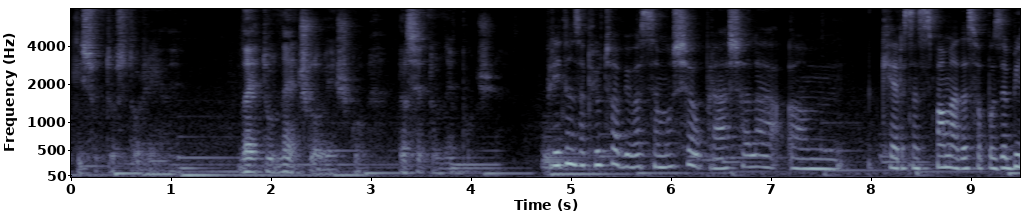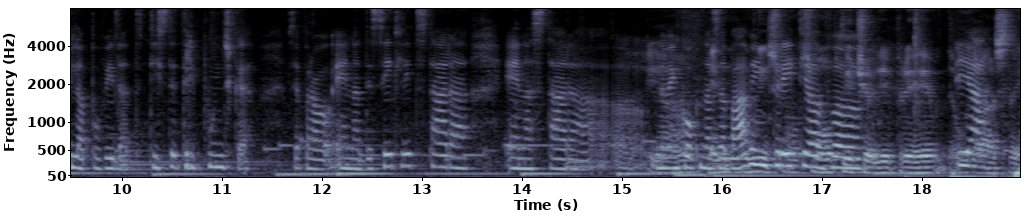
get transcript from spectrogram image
ki so to storili. Da je to nečloveško, da se to ne počne. Preden zaključujem, bi vas samo še vprašala, um, ker sem se spomnila, da so pozabila povedati tiste tri punčke. Se pravi, ena deset let stara, ena stara, uh, ja, ne vem, koliko na zabavi, in tretja v. Vtičali pri odrasle,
